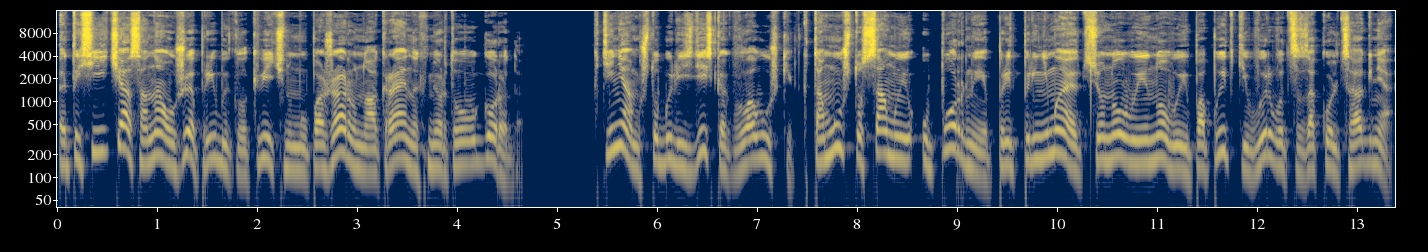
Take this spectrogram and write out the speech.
Это сейчас она уже привыкла к вечному пожару на окраинах мертвого города. К теням, что были здесь как в ловушке, к тому, что самые упорные предпринимают все новые и новые попытки вырваться за кольца огня.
